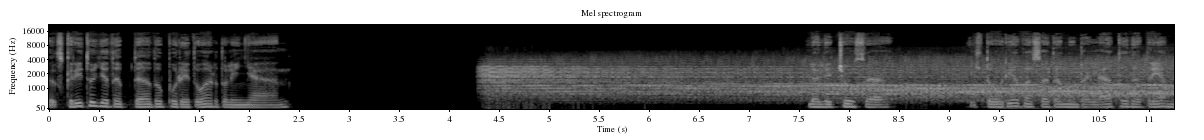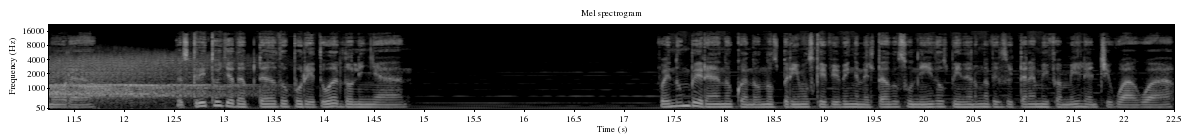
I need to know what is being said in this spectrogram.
escrito y adaptado por Eduardo Liñán. La lechuza, historia basada en un relato de Adrián Mora, escrito y adaptado por Eduardo Liñán. Fue en un verano cuando unos primos que viven en Estados Unidos vinieron a visitar a mi familia en Chihuahua.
